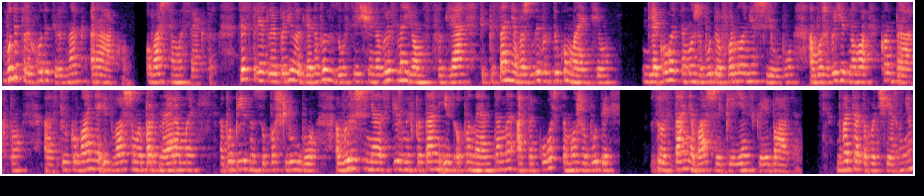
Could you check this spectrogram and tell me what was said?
буде переходити в знак раку у ваш сьомий сектор. Це сприятливий період для нових зустрічей, нових знайомств, для підписання важливих документів. Для когось це може бути оформлення шлюбу або ж вигідного контракту, спілкування із вашими партнерами по бізнесу, по шлюбу, вирішення спірних питань із опонентами, а також це може бути зростання вашої клієнтської бази. 20 червня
